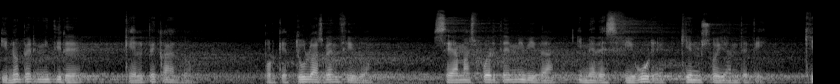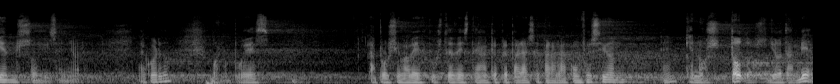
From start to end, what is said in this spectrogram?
Y no permitiré que el pecado, porque tú lo has vencido, sea más fuerte en mi vida y me desfigure quién soy ante ti. ¿Quién soy, Señor? ¿De acuerdo? Bueno, pues la próxima vez que ustedes tengan que prepararse para la confesión, ¿eh? que nos todos, yo también,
